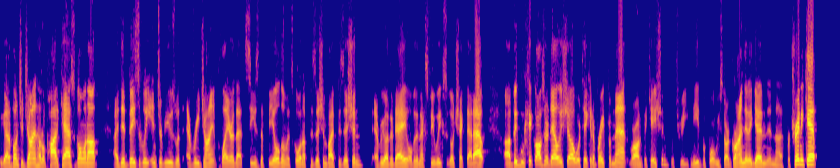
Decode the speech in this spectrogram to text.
We got a bunch of Giant Huddle podcasts going up. I did basically interviews with every Giant player that sees the field, and it's going up position by position every other day over the next few weeks. So go check that out. Uh, Big Blue Kickoffs are our daily show. We're taking a break from that. We're on vacation, which we need before we start grinding again in uh, for training camp.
